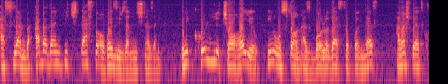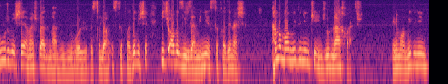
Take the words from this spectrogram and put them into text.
اصلا و ابدا هیچ دست به آبای زیرزمینیش نزنید. یعنی کل چاهای این استان از بالا دست تا پایین دست همش باید کور بشه همش باید ممنوع به اصطلاح استفاده بشه. هیچ آب زیرزمینی استفاده نشه. اما ما می‌دونیم که اینجور نخواهد شد. یعنی ما می‌دونیم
